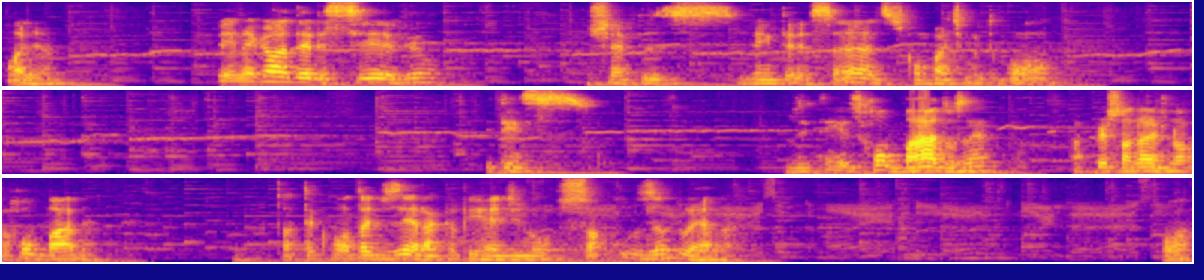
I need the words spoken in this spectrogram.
Olha, bem legal a DLC, viu? Chefes bem interessantes, combate muito bom. Itens, os itens roubados, né? A personagem nova roubada. Tô até com vontade de zerar Cuphead de novo, só usando ela. Ó.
